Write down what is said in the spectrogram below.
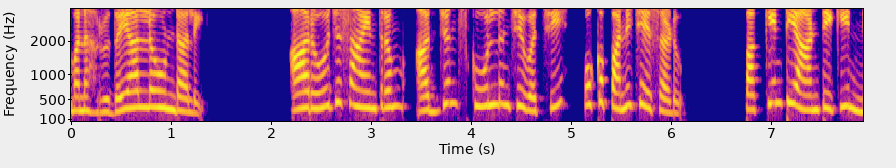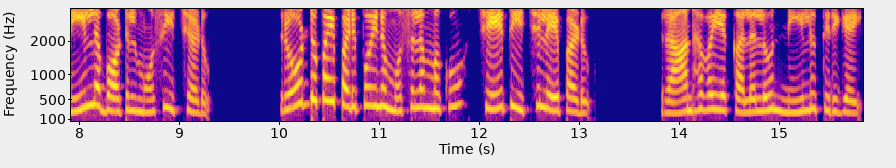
మన హృదయాల్లో ఉండాలి. ఆ రోజు సాయంత్రం అర్జున్ స్కూల్ నుంచి వచ్చి ఒక పని చేశాడు. పక్కింటి ఆంటీకి నీళ్ళ బాటిల్ మోసి ఇచ్చాడు. రోడ్డుపై పడిపోయిన ముసలమ్మకు చేతి ఇచ్చి లేపాడు. రాఘవయ్య కలలో నీళ్ళు తిరిగాయి.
